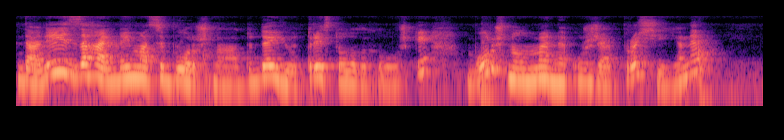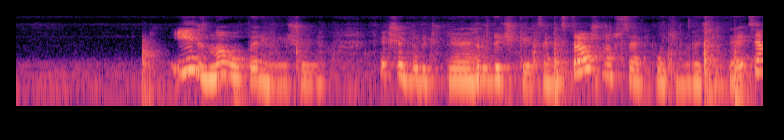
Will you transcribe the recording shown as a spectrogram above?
Далі з загальної маси борошна додаю 3 столових ложки. Борошно у мене вже просіяне. І знову перемішую. Якщо будуть е, грудочки, це не страшно, все потім розійдеться.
